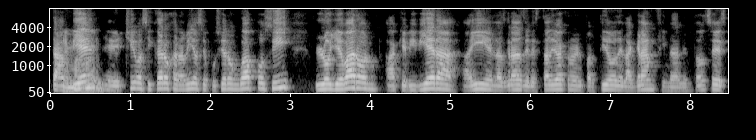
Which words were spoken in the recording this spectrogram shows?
También eh, Chivas y Caro Jaramillo se pusieron guapos y lo llevaron a que viviera ahí en las gradas del Estadio Akron en el partido de la gran final. Entonces,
